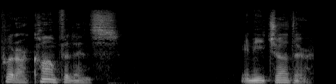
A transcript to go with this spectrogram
put our confidence in each other.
